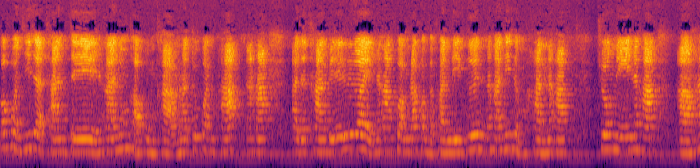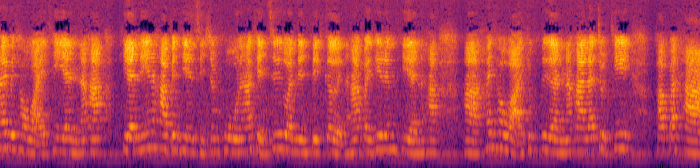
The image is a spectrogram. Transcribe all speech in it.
ก็ควรที่จะทานเจนะคะ นุ่งขาวห่มขาวนะคะ ทุกวันพระนะคะ อาจจะทานไปเรื่อยๆนะคะ ความรักความสัมพันธ์ดีขึ้นนะคะ ที่สำคัญนะคะ ช่วงนี้นะคะให้ไปถวายเทียนนะคะ เทียนนี้นะคะเป็นเทียนสีชมพูนะคะ เขียนชื่อวันเดือนปีเกิดนะคะ ไปที่เล่มเทียนนะคะ ให้ถวายทุกเดือนนะคะ และจุดที่พระประธาน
